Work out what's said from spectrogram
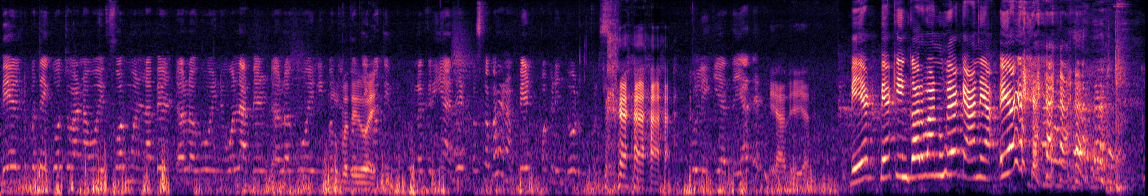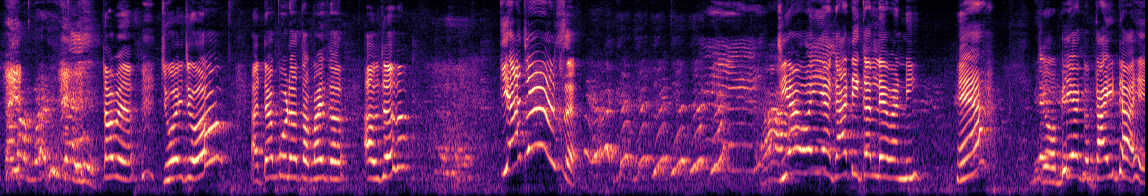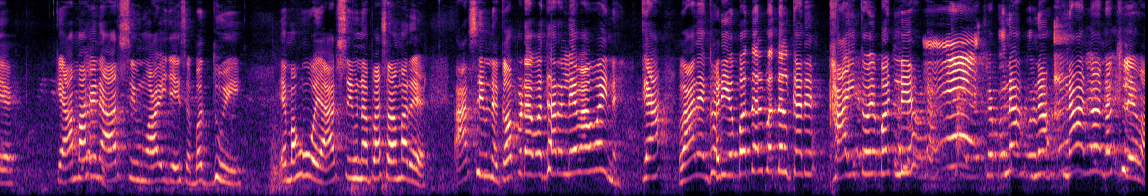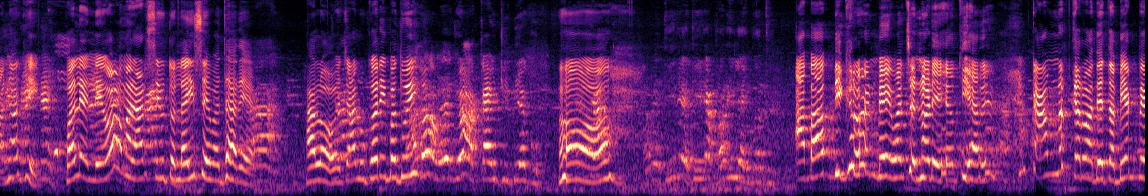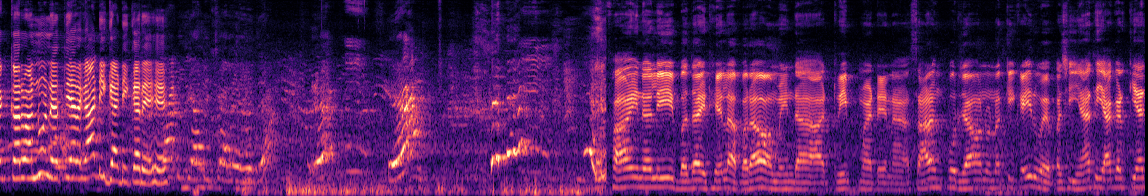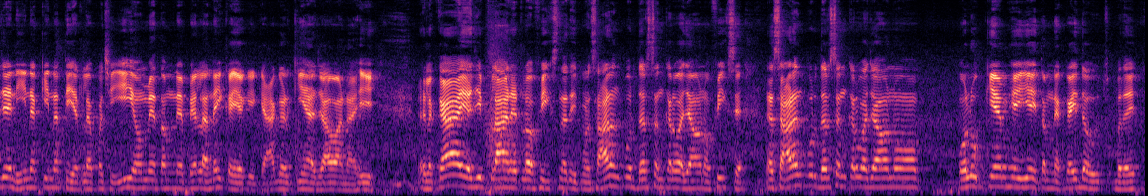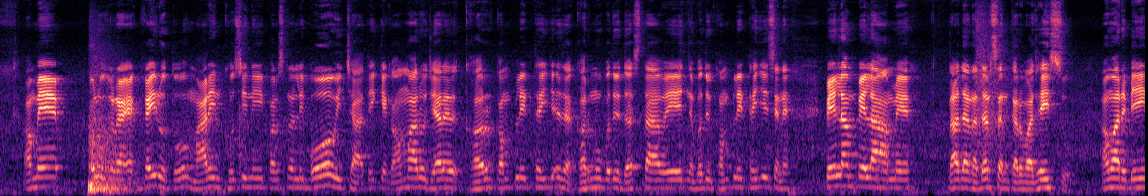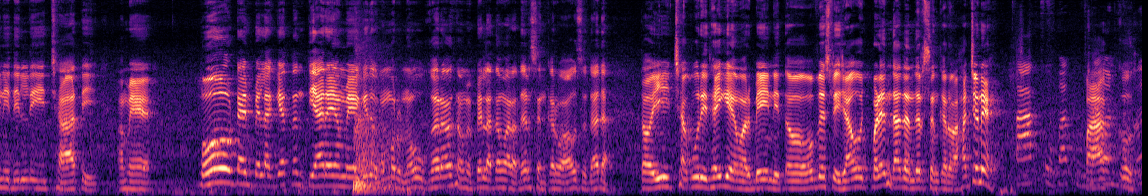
બેલ્ટ બધાય ગોતવાના હોય ફોર્મલના બેલ્ટ અલગ હોય ને ઓલા બેલ્ટ અલગ હોય ને બધું બધું હોય. બધી મૂકું નકર અહીંયા જઈને પછી ખબર ને પેન્ટ પકડીને દોડવું પડશે. ભૂલી ગયા તો યાદ હે? યાદ હે યાદ બેગ પેકિંગ કરવાનું છે કે આને તમે જોઈ જો આ ટપુડો તો ભાઈ તો આવજો ક્યાં જાસ જ્યાં હોય અહીંયા ગાડી કરી લેવાની. હે? જો બેગ કાઢ્યા હે. કે આમાં હે ને આરસીવનું આવી જાય છે બધુંય. એમાં શું હોય આરસીવના પાછા અમારે આરસીવને કપડાં વધારે લેવા હોય ને ક્યાં વારે ઘડીએ બદલ બદલ કરે ખાઈ તો એ બદલે ના ના ના નથી લેવા નથી. ભલે લેવો અમારે આરસીવ તો લઈશે વધારે. હાલો હવે ચાલુ કરી બેગું હા. ધીરે ધીરે ફરી લઈ બધું. આ બાપ દીકરો ને બે વચ્ચે નડે છે અત્યારે. કામ નથી કરવા દેતા બેગ પેક કરવાનું ને અત્યારે ગાડી ગાડી કરે છે ગાડી ગાડી ચાલે છે જા. હે? હે? ફાઇનલી બધાય ઠેલા ભરાવા માંડ્યા ટ્રીપ માટેના. સારંગપુર જવાનું નક્કી કર્યું હોય, પછી ત્યાંથી આગળ ક્યાં જાય ને એ નક્કી નથી. એટલે પછી એ અમે તમને પહેલાં નહીં કહી શકીએ કે આગળ ક્યાં જવાના એ એટલે કાંઈ હજી પ્લાન એટલો ફિક્સ નથી. પણ સારંગપુર દર્શન કરવા જવાનો ફિક્સ છે. ને સારંગપુર દર્શન કરવા જવાનો ઓલું કેમ છે એ તમને કહી દઉં બધાય. અમે ઓલું કરા- કર્યું હતું મારી ખુશીની પર્સનલી બહુ ઈચ્છા હતી કે અમારું જ્યારે ઘર કમ્પ્લીટ થઈ જશે ઘરનું બધું દસ્તાવેજ ને બધું કમ્પ્લીટ થઈ જશે ને પહેલાં પહેલાં અમે દાદાના દર્શન કરવા જઈશું. અમારી બેયની દિલની ઈચ્છા હતી. અમે બહુ ટાઈમ પહેલાં ગયા હતા ને ત્યારે અમે કીધું કે અમારું નવું ઘર આવશે અમે પહેલાં તમારા દર્શન કરવા આવશું દાદા. તો એ ઈચ્છા પૂરી થઈ ગઈ અમારી બેયની. તો ઓબ્વિયસલી જવું જ પડે ને દાદાના દર્શન કરવા. સાચું ને? પાકું પાકું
